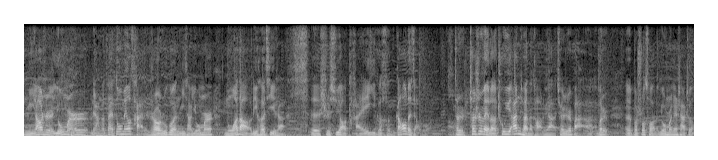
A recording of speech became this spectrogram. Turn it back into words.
你要是油门两个在都没有踩的时候，如果你想油门挪到离合器上，呃，是需要抬一个很高的角度。它是它是为了出于安全的考虑啊，确实把、啊、不是呃不说错了，油门跟刹车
